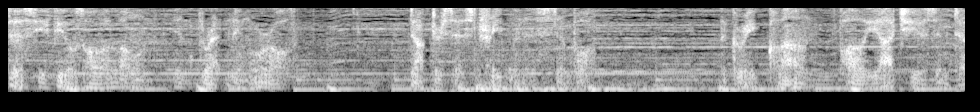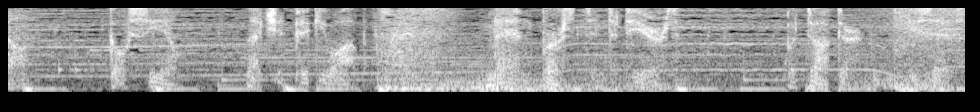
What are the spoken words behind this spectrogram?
Says he feels all alone in threatening world. Doctor says treatment is simple. The great clown Pagliacci is in town. Go see him. That should pick you up. Man bursts into tears. But doctor, he says,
